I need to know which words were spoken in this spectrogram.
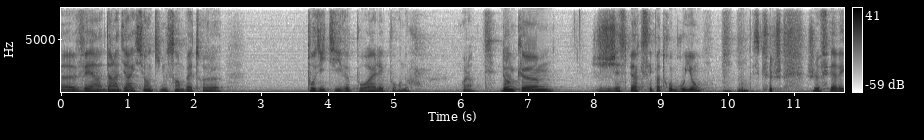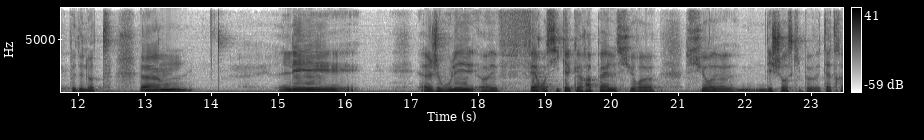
euh, vers, dans la direction qui nous semble être euh, positive pour elle et pour nous. Voilà. Donc, euh, j'espère que c'est pas trop brouillon, parce que je, le fais avec peu de notes. les, je voulais faire aussi quelques rappels sur, sur des choses qui peuvent être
